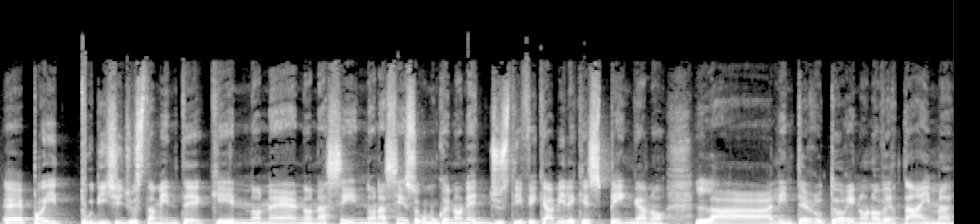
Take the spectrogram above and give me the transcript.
Eh, poi tu dici giustamente che non, è, non, ha sen- non, ha senso, comunque non è giustificabile che spengano la, l'interruttore in un overtime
